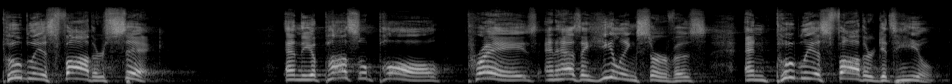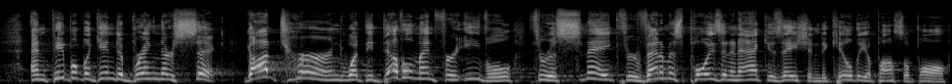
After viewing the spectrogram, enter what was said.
Publius' father sick. And the apostle Paul prays and has a healing service, and Publius' father gets healed. And people begin to bring their sick. God turned what the devil meant for evil through a snake, through venomous poison and accusation to kill the apostle Paul,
